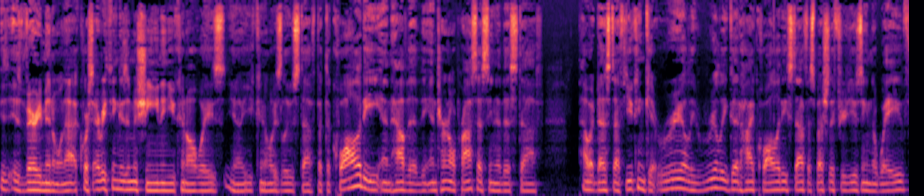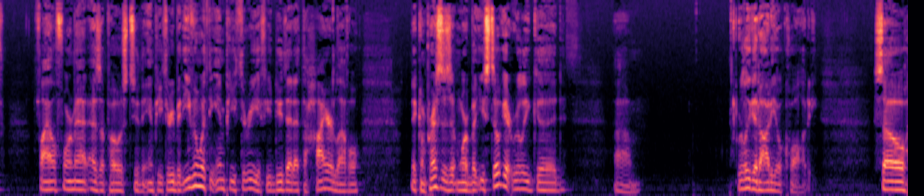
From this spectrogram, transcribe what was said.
is, is very minimal. Now, of course, everything is a machine, and you can always you know you can always lose stuff. But the quality and how the the internal processing of this stuff how it does stuff, you can get really, really good high quality stuff, especially if you're using the WAV file format as opposed to the MP3. But even with the MP3, if you do that at the higher level, it compresses it more, but you still get really good, um, really good audio quality. So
